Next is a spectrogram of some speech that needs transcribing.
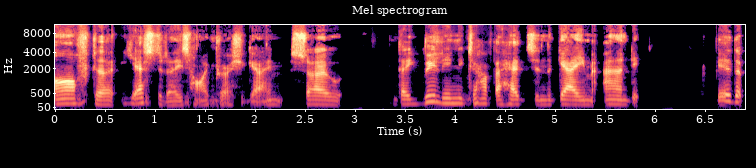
after yesterday's high pressure game. So they really need to have their heads in the game, and it appear that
